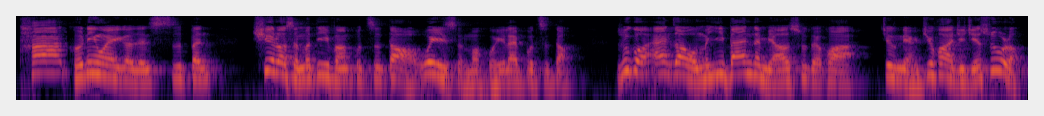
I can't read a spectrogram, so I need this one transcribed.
他和另外一个人私奔，去了什么地方不知道，为什么回来不知道。如果按照我们一般的描述的话，就两句话就结束了。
